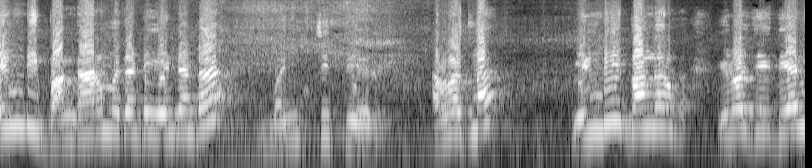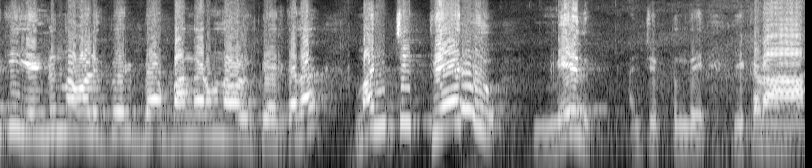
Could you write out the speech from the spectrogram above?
ఎండి బంగారం కంటే ఏంటంట? మంచి పేరు. అర్థమవుతుందా? ఎండి బంగారం. ఈరోజు దేనికి ఎండున్న వాళ్ళకి పేరు? బంగారం ఉన్న వాళ్ళకి పేరు కదా? మంచి పేరు మేలు అని చెప్తుంది. ఇక్కడ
